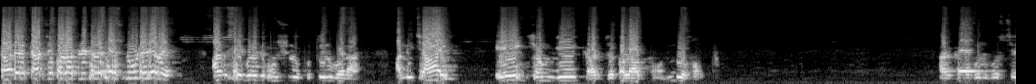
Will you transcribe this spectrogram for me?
তাদের কার্যকলাপ নিয়ে প্রশ্ন উঠে যাবে। আমি সেগুলোকে প্রশ্ন তুলবো না। আমি চাই এই জঙ্গি কার্যকলাপ বন্ধ হোক। আর কাউকে বসছে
